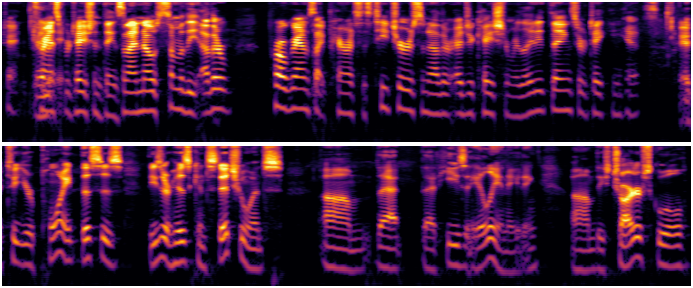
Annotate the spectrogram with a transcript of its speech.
tra- transportation things. And I know some of the other programs, like Parents as Teachers and other education-related things, are taking hits. And to your point, this is these are his constituents um, that that he's alienating. Um, these charter school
